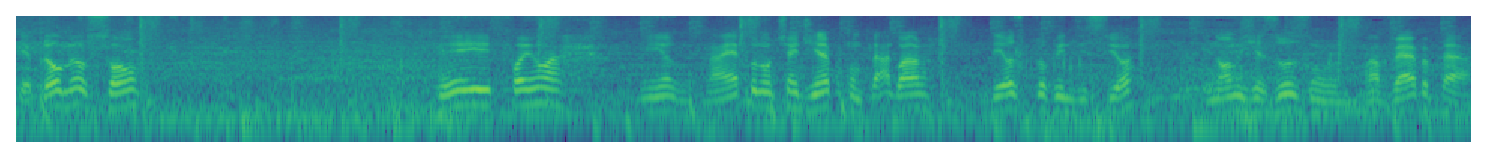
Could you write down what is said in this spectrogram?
quebrou o meu som. E foi uma. Na época eu não tinha dinheiro para comprar, agora Deus providenciou, em nome de Jesus, um, uma verba para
